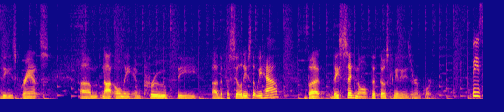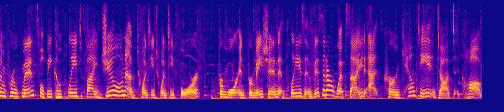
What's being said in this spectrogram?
These grants um, not only improve the, uh, the facilities that we have, but they signal that those communities are important. These improvements will be complete by June of 2024. For more information, please visit our website at kerncounty.com.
